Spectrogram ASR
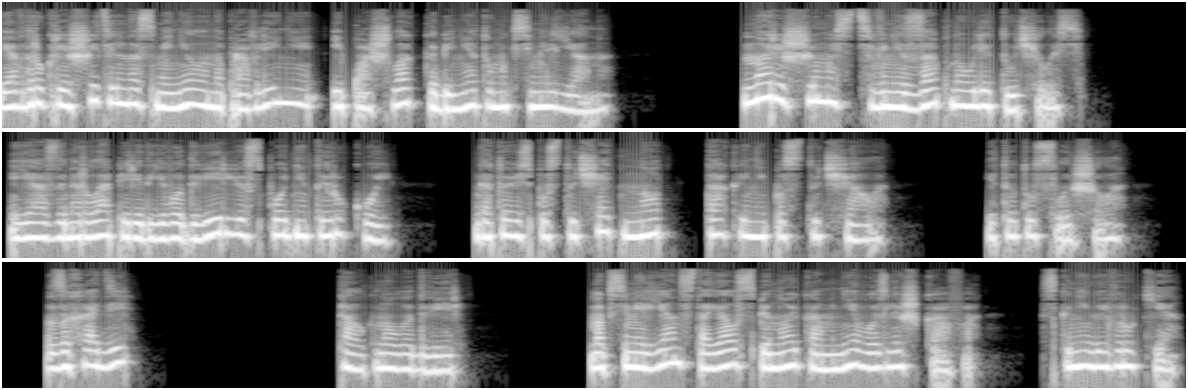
я вдруг решительно сменила направление и пошла к кабинету Максимилиана. Но решимость внезапно улетучилась. Я замерла перед его дверью с поднятой рукой, готовясь постучать, но так и не постучала. И тут услышала. «Заходи». Толкнула дверь. Максимилиан стоял спиной ко мне возле шкафа, с книгой в руке,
